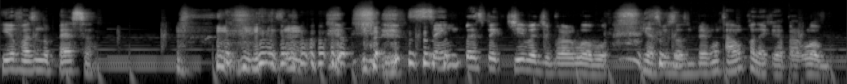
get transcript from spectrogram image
e eu fazendo peça. Sem perspectiva de ir pra Globo. E as pessoas me perguntavam quando é que eu ia pra Globo.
